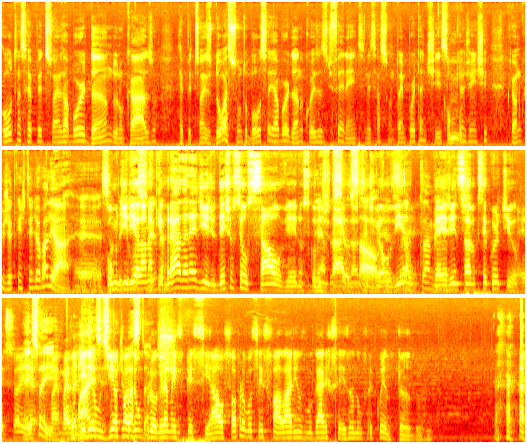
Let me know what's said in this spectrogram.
outras repetições abordando, no caso, repetições do assunto bolsa e abordando coisas diferentes nesse assunto. Então é importantíssimo Como- que a gente, porque é o único jeito que a gente tem de avaliar. É, Como saber que diria lá você, na né, quebrada, né, Didio? Deixa o seu salve aí nos comentários, que você estiver ouvindo. exatamente. Que aí a gente sabe que você curtiu. É isso aí. É isso aí. Mas, mas a Eu queria mais, um dia fazer um bastante. programa especial só pra vocês falarem os lugares que vocês andam frequentando.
